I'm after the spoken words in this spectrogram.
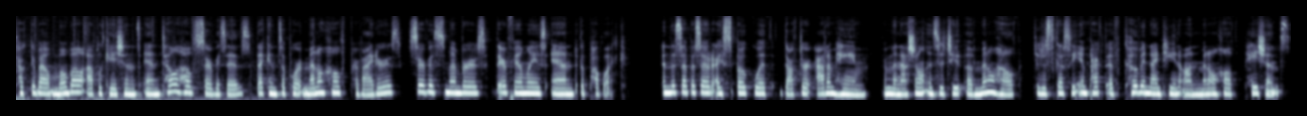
talked about mobile applications and telehealth services that can support mental health providers, service members, their families, and the public. In this episode, I spoke with Dr. Adam Haim from the National Institute of Mental Health to discuss the impact of COVID 19 on mental health patients,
